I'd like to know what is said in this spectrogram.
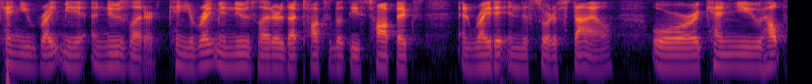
"Can you write me a newsletter? Can you write me a newsletter that talks about these topics and write it in this sort of style? Or can you help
